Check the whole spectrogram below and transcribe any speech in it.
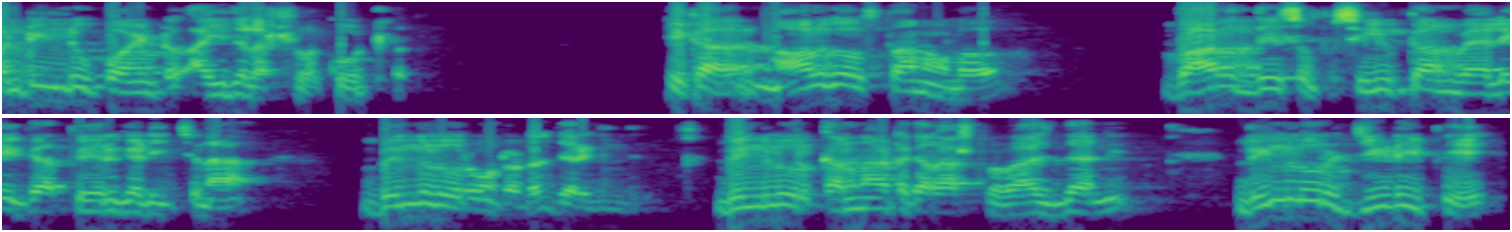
పన్నెండు పాయింట్ ఐదు లక్షల కోట్లు. ఇక నాలుగవ స్థానంలో భారతదేశపు సిలికాన్ వ్యాలీగా పేరు గడించిన బెంగళూరు ఉండడం జరిగింది. బెంగళూరు కర్ణాటక రాష్ట్ర రాజధాని. బెంగళూరు జీడిపి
